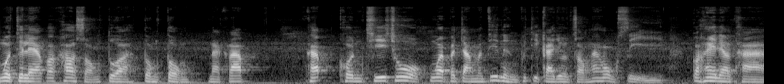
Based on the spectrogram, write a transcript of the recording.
งวดที่แล้วก็เข้า 2 ตัวตรงๆนะครับครับคนชี้โชคงวดประจำวันที่ 1พฤศจิกายน 2564 ก็ให้แนวทาง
